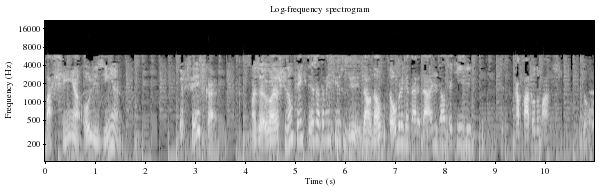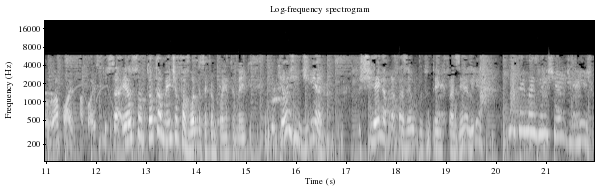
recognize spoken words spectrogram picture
baixinha ou lisinha, perfeito, cara. Mas eu acho que não tem que ter exatamente isso, de, da, da, da obrigatoriedade de ela ter que capar todo o mato. Então eu apoio, apoio. Eu sou totalmente a favor dessa campanha também. Porque hoje em dia, tu chega para fazer o que tu tem que fazer ali, não tem mais nem cheiro de mijo.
